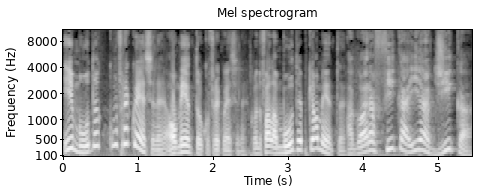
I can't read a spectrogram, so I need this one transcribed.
E muda com frequência, né? Aumenta com frequência, né? Quando fala muda é porque aumenta. Agora fica aí a dica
